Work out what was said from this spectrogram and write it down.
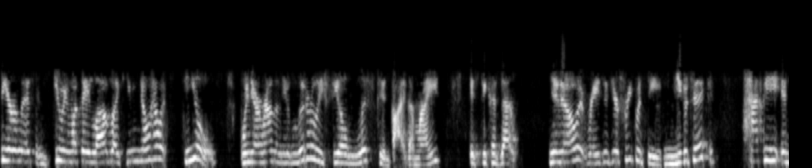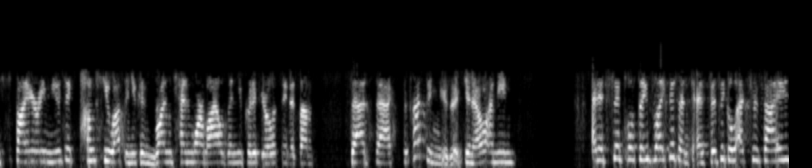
fearless and doing what they love, like you know how it feels when you're around them. You literally feel lifted by them, right? It's because that, you know, it raises your frequency. Music, happy, inspiring music pumps you up and you can run 10 more miles than you could if you're listening to some sad sack depressing music, you know? I mean, and it's simple things like this. And, and physical exercise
